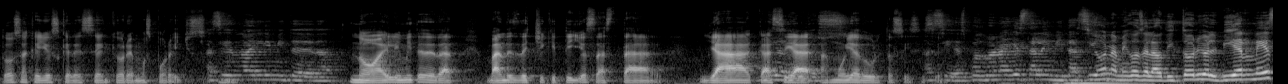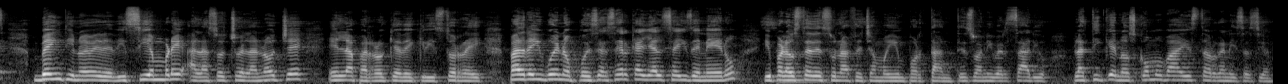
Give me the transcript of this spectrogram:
todos aquellos que deseen que oremos por ellos. Así es, no hay límite de edad. No hay límite de edad. Van desde chiquitillos hasta ya casi muy adultos. sí, sí. Así es, pues bueno, ahí está la invitación, amigos del auditorio, el viernes 29 de diciembre a las 8 de la noche en la parroquia de Cristo Rey. Padre, y bueno, pues se acerca ya el 6 de enero y para ustedes es una fecha muy importante, su aniversario. Platíquenos cómo va esta organización.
